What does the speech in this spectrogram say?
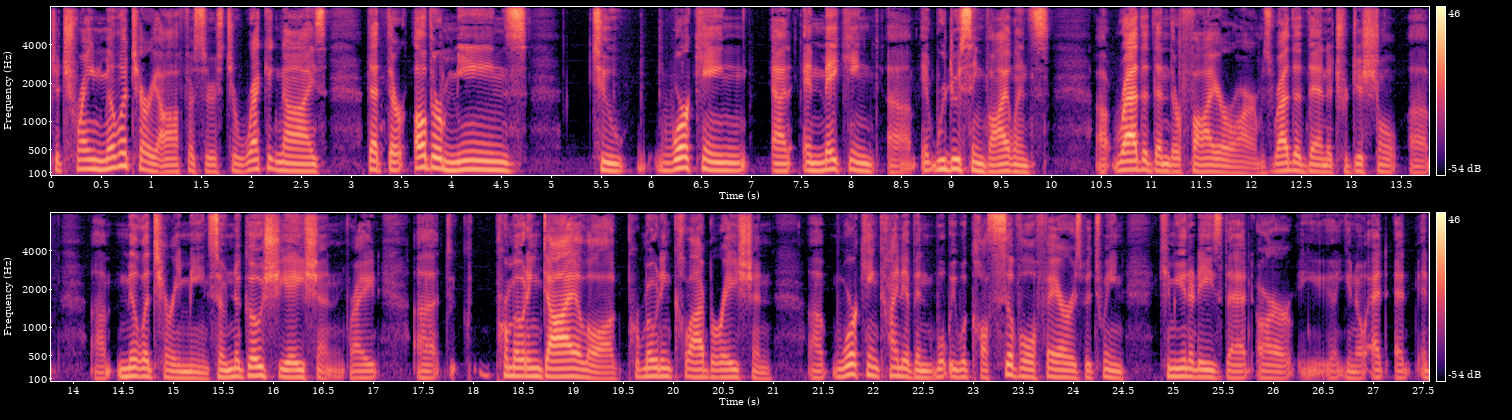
to train military officers to recognize that there are other means to working and, and making, uh, reducing violence uh, rather than their firearms, rather than a traditional uh, uh, military means. So, negotiation, right? Uh, promoting dialogue, promoting collaboration, uh, working kind of in what we would call civil affairs between communities that are, you know, at, at, at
